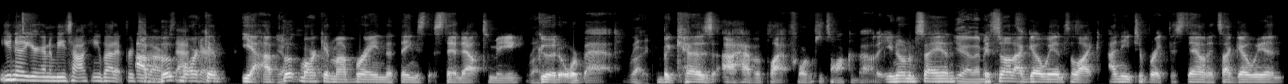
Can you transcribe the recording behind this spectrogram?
You know, you're going to be talking about it for two I hours bookmark after. it. Yeah, I Yep. bookmark in my brain the things that stand out to me, Right. good or bad, Right. because I have a platform to talk about it. You know what I'm saying? Yeah, that makes it's not I go into like I need to break this down. It's I go in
